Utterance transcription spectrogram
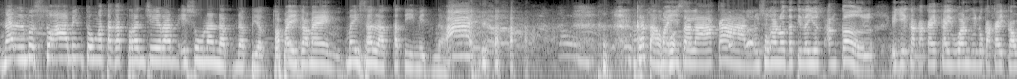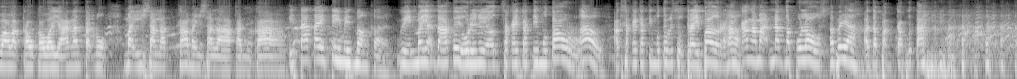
Nalmos to amin to nga taga-trancheran isuna nabnabiyag to. Apay ka men. May salat ta timid na. Ay! Katawa. May salakan. So nga no dati layos uncle. Iji kakakay kaywan wino kakay kawawa kaw kawayanan tano maisalat ka, maisalakan ka. Itatay timid mo, Uncle. Win maya datoy ori no ag sakay ka ti motor. Aw. Ag sakay ka ti motor so driver. Ah. Hangka nga manag nga pulos. Apaya. At pagkaputan.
